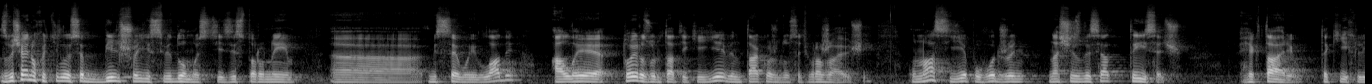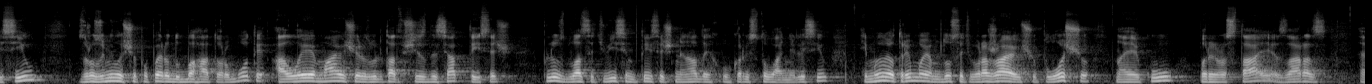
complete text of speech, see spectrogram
Звичайно, хотілося б більшої свідомості зі сторони е, місцевої влади, але той результат, який є, він також досить вражаючий. У нас є погоджень на 60 тисяч гектарів таких лісів. Зрозуміло, що попереду багато роботи, але маючи результат в 60 тисяч, плюс 28 тисяч ненаданих у користування лісів, і ми отримуємо досить вражаючу площу, на яку переростає зараз е,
